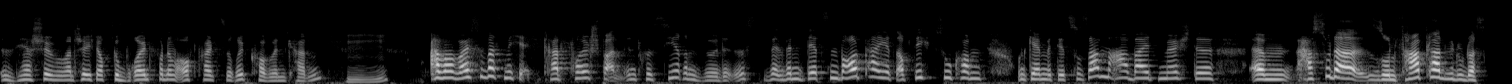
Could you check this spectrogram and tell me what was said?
sehr schön, wo man natürlich noch gebräunt von einem Auftrag zurückkommen kann. Mhm. Aber weißt du, was mich gerade voll spannend interessieren würde, ist, wenn, wenn jetzt ein Brautpaar jetzt auf dich zukommt und gerne mit dir zusammenarbeiten möchte, ähm, hast du da so einen Fahrplan, wie du das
